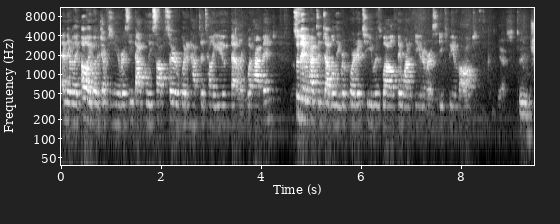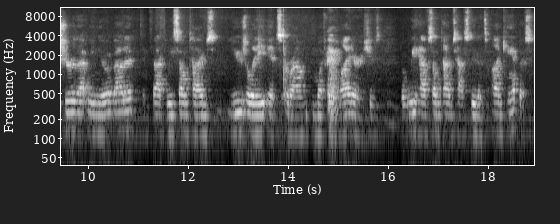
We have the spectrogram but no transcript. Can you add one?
and they were like, oh, I go to Jefferson University, that police officer wouldn't have to tell you that like what happened. So they would have to doubly report it to you as well if they wanted the university to be involved. Yes, to ensure that we knew about it. In fact, we sometimes, usually it's around much more minor issues, but we have sometimes have students on campus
